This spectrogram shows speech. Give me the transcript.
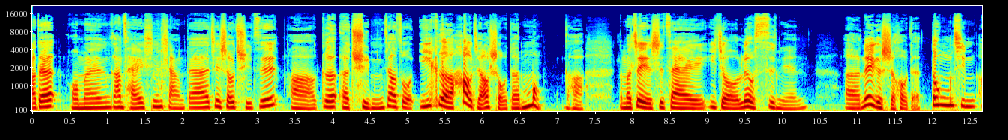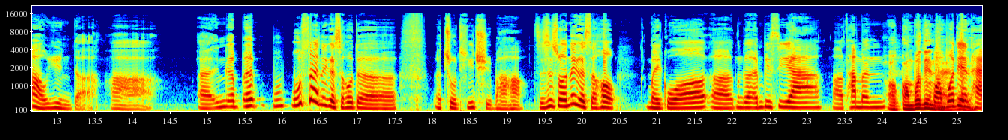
好的，我们刚才欣赏的这首曲子啊，歌呃曲名叫做《一个号角手的梦》啊，那么这也是在一九六四年呃那个时候的东京奥运的啊呃应该呃不不算那个时候的呃主题曲吧哈，只是说那个时候美国呃那个 NBC 啊啊他们哦，广播电台，广播电台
